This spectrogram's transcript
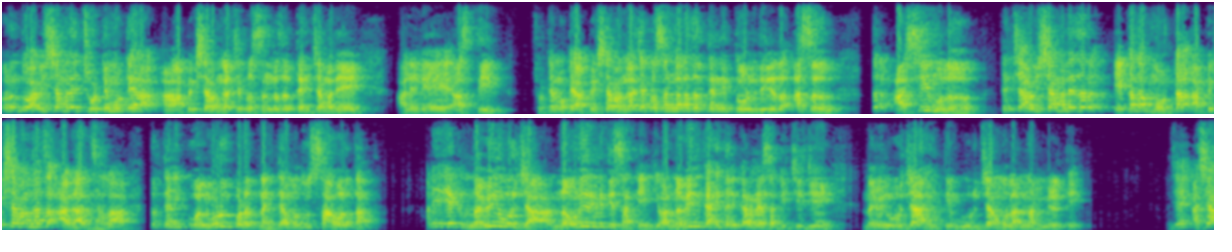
परंतु आयुष्यामध्ये छोटे मोठ्या अपेक्षाभंगाचे प्रसंग जर त्यांच्यामध्ये आलेले असतील छोट्या मोठ्या अपेक्षाभंगाच्या प्रसंगाला जर त्यांनी तोंड दिलेलं असेल तर अशी मुलं त्यांच्या आयुष्यामध्ये जर एखादा मोठा अपेक्षाभंगाचा आघात झाला तर त्यांनी कोलमडून पडत नाही त्यामधून सावरतात. आणि एक नवीन ऊर्जा नवनिर्मितीसाठी किंवा नवीन काहीतरी करण्यासाठीची जी नवीन ऊर्जा आहे ती ऊर्जा मुलांना मिळते. म्हणजे अशा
